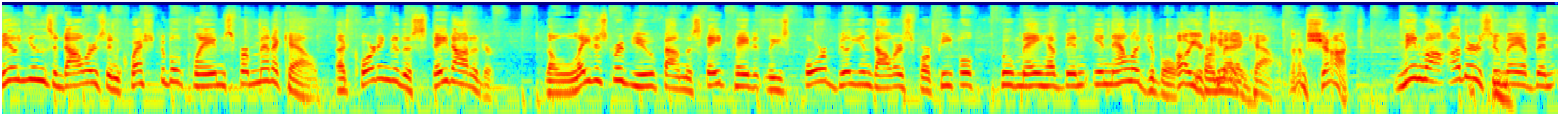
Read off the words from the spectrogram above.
billions of dollars in questionable claims for Medi-Cal. According to the state auditor, the latest review found the state paid at least $4 billion for people who may have been ineligible Oh, you're for kidding? Medi-Cal. I'm shocked. Meanwhile, others who hmm. may have been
